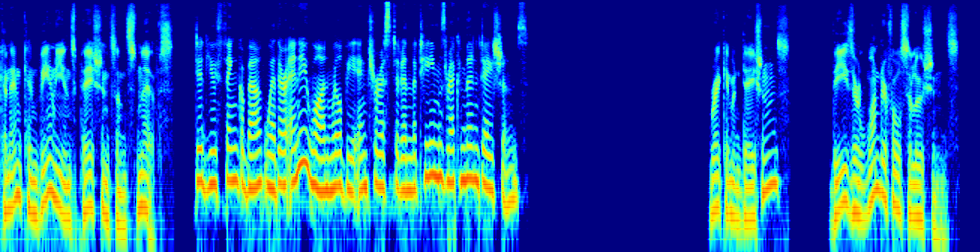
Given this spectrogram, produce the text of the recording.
can inconvenience patients and SNFs. Did you think about whether anyone will be interested in the team's recommendations? Recommendations? These are wonderful solutions.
